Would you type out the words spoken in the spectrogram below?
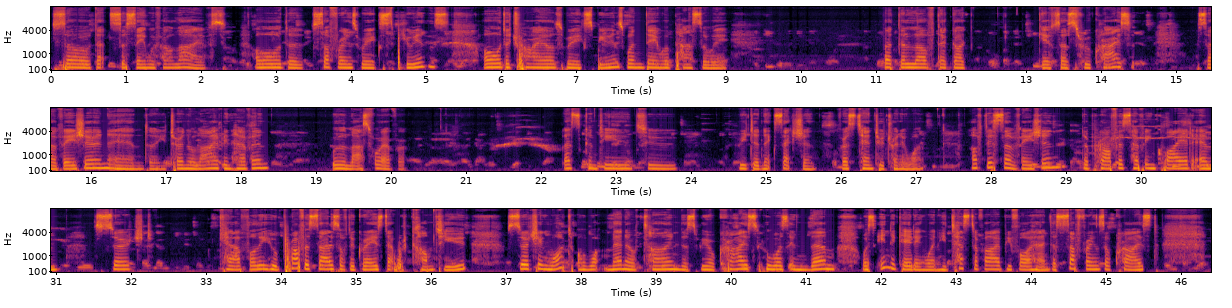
So that's the same with our lives all the sufferings we experience, all the trials we experience, one day will pass away. But the love that God gives us through Christ, salvation and uh, eternal life in heaven, will last forever. Let's continue to read the next section, verse 10 to 21. Of this salvation, the prophets have inquired and searched carefully who prophesies of the grace that would come to you, searching what or what manner of time the Spirit of Christ who was in them was indicating when he testified beforehand the sufferings of Christ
